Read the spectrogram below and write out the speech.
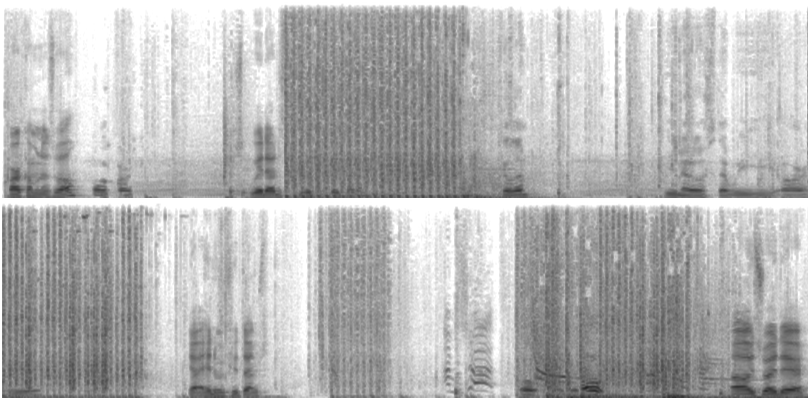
Car coming as well. Oh, for it. Which- Wait, wait, wait, wait a second. Kill them. He knows that we are here. Yeah, I hit him a few times. I'm shot. Oh, Oh! Oh, he's right there.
